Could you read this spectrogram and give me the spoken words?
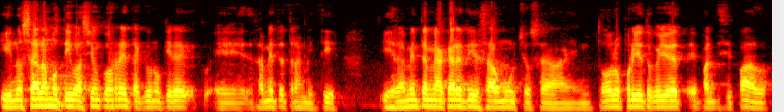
y no sea la motivación correcta que uno quiere eh, realmente transmitir. Y realmente me ha caracterizado mucho, o sea, en todos los proyectos que yo he, participado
